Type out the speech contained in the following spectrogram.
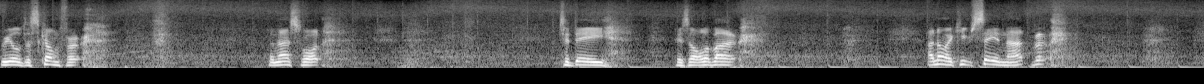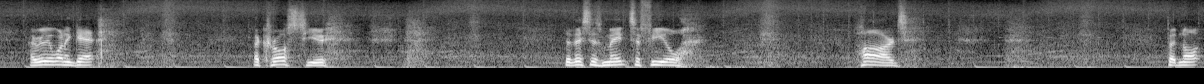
real discomfort. And that's what today is all about. I know I keep saying that, but I really want to get across to you that this is meant to feel hard, but not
